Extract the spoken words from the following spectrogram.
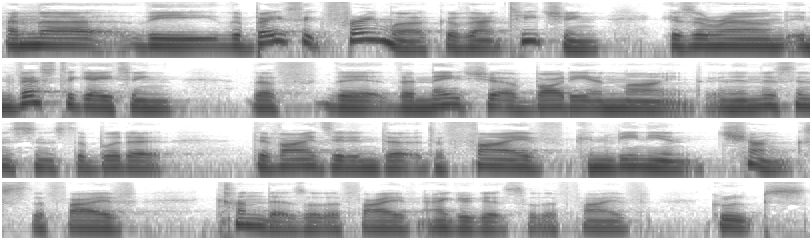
And uh, the the basic framework of that teaching is around investigating the, the the nature of body and mind. And in this instance, the Buddha divides it into the five convenient chunks, the five khandas or the five aggregates or the five groups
